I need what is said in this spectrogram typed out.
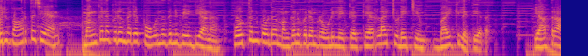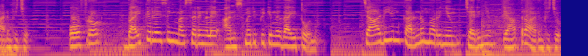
ഒരു വാർത്ത ചെയ്യാൻ മംഗലപുരം വരെ പോകുന്നതിന് വേണ്ടിയാണ് പോത്തൻകോട് മംഗലപുരം റോഡിലേക്ക് കേരള ടുഡേ ടീം ബൈക്കിലെത്തിയത്. യാത്ര ആരംഭിച്ചു. ഓഫ് റോഡ് ബൈക്ക് റേസിംഗ് മത്സരങ്ങളെ അനുസ്മരിപ്പിക്കുന്നതായി തോന്നി. ചാടിയും കർണം മറിഞ്ഞും ചരിഞ്ഞും യാത്ര ആരംഭിച്ചു.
